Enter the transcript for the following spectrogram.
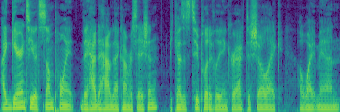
I guarantee you at some point they had to have that conversation because it's too politically incorrect to show like a white man,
